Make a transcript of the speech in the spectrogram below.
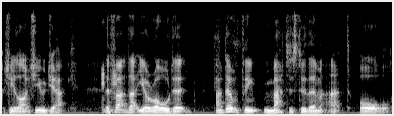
She likes you, Jack. The fact that you're older, I don't think matters to them at all.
